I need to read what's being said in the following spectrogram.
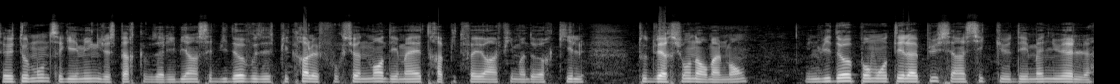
Salut tout le monde, c'est Gaming, j'espère que vous allez bien. Cette vidéo vous expliquera le fonctionnement des manettes Rapidfire Infinite Overkill, toute version normalement. Une vidéo pour monter la puce ainsi que des manuels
